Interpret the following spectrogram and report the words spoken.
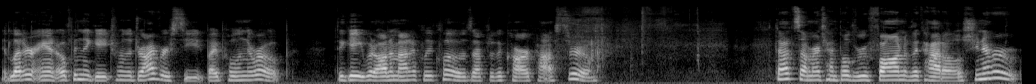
It let her aunt open the gate from the driver's seat by pulling a rope. The gate would automatically close after the car passed through. That summer, Temple grew fond of the cattle. She never,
